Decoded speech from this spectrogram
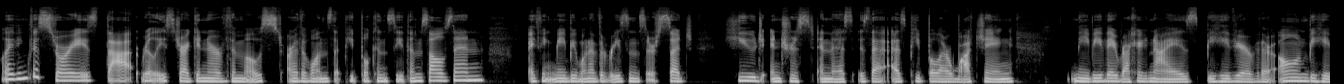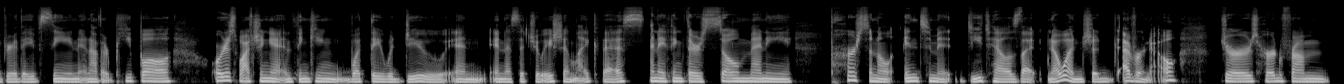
well, I think the stories that really strike a nerve the most are the ones that people can see themselves in. I think maybe one of the reasons there's such huge interest in this is that as people are watching, maybe they recognize behavior of their own, behavior they've seen in other people, or just watching it and thinking what they would do in in a situation like this. And I think there's so many personal, intimate details that no one should ever know. Jurors heard from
